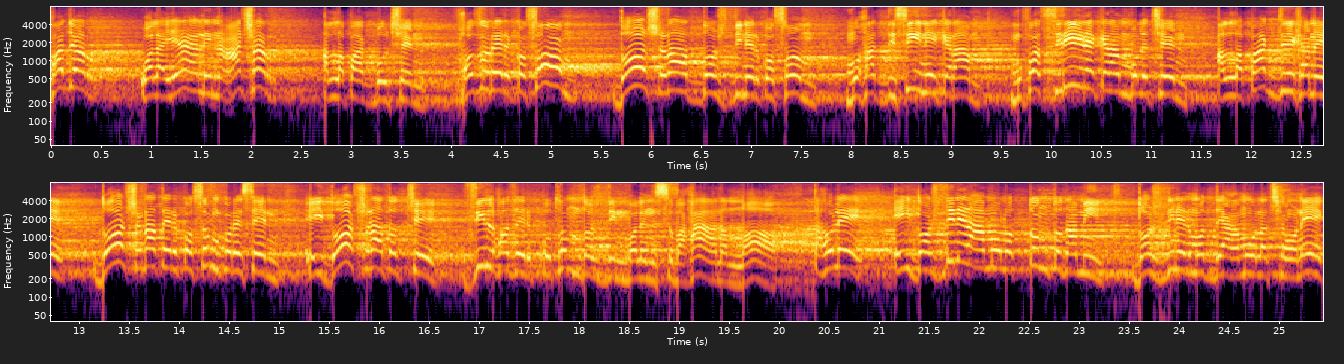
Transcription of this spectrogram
ফাজার ওয়ালা আশার। আল্লাহ পাক বলছেন, ফজরের কসম দশ রাত, দশ দিনের কসম মুহাদ্দিসিন কেরাম মুফাসসিরিন কেরাম বলেছেন, আল্লাহ পাক যেখানে দশ রাতের কসম করেছেন, এই দশ রাত হচ্ছে জিলহজের প্রথম দশ দিন বলেন সুবাহান আল্লাহ তাহলে এই দশ দিনের আমল অত্যন্ত দামি, দশ দিনের মধ্যে আমল আছে অনেক।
